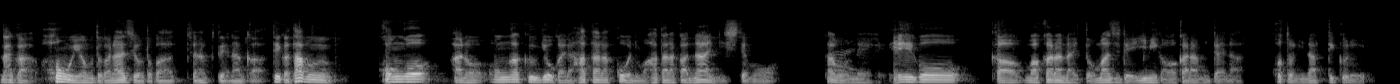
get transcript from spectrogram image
なんか本を読むとかラジオとかじゃなくて、なんか、っていうか多分今後、あの、音楽業界で働こうにも働かないにしても、多分ね、英語がわからないとマジで意味がわからんみたいなことになってくる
